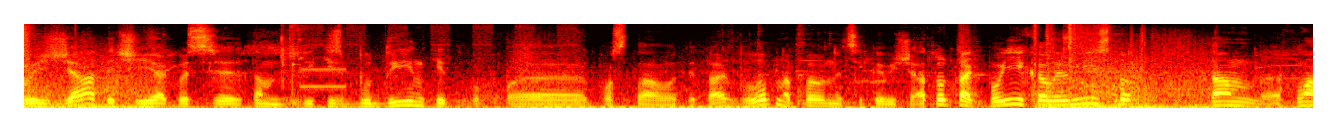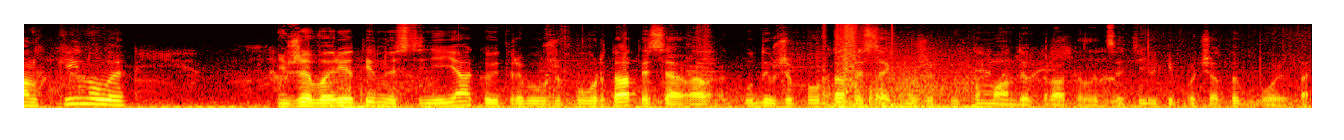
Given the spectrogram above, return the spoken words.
проїжджати чи якось е, там якісь будинки е, поставити. Так? Було б, напевно, цікавіше. А то так, поїхали в місто, там е, фланг кинули. І вже варіативності ніякої, треба вже повертатися. А куди вже повертатися, як ми вже команди втратили? Це тільки початок бою. Так.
